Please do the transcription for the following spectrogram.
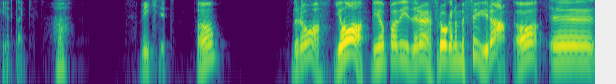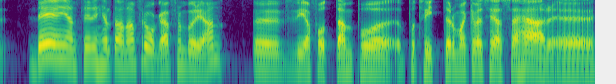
helt enkelt. Ja. Viktigt. Ja, bra. Ja, Vi hoppar vidare. fråga nummer fyra. Ja, eh, det är egentligen en helt annan fråga från början. Eh, vi har fått den på, på Twitter och man kan väl säga så här. Eh,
